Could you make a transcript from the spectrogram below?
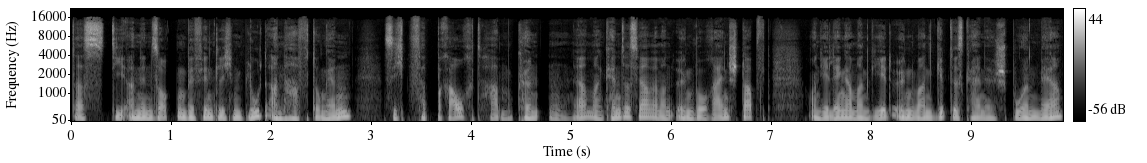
dass die an den Socken befindlichen Blutanhaftungen sich verbraucht haben könnten. Ja, man kennt es ja, wenn man irgendwo reinstapft und je länger man geht, irgendwann gibt es keine Spuren mehr.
